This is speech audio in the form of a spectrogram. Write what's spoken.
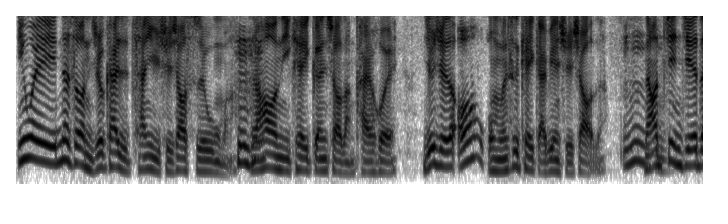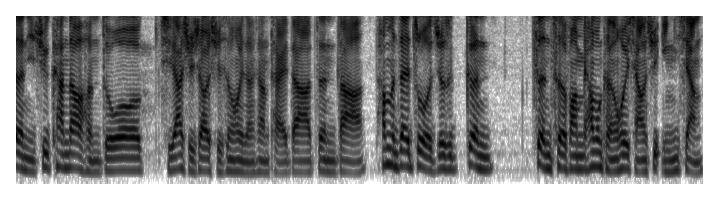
因为那时候你就开始参与学校事务嘛，然后你可以跟校长开会，你就觉得哦，我们是可以改变学校的。然后间接的，你去看到很多其他学校的学生会长，像台大、政大，他们在做的就是更政策方面，他们可能会想要去影响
